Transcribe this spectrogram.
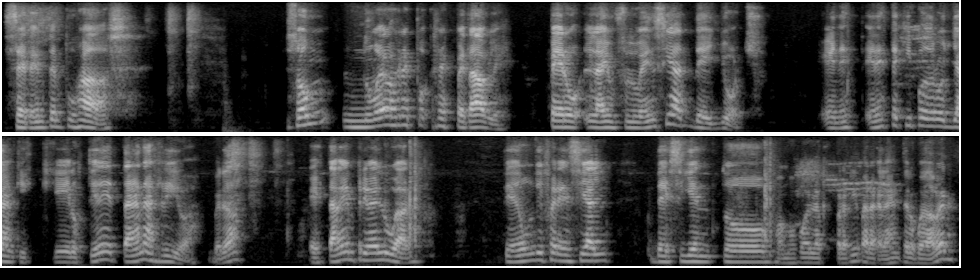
70 empujadas. Son números respetables, pero la influencia de George en este, equipo de los Yankees, que los tiene tan arriba, ¿verdad? Están en primer lugar, tienen un diferencial de 100, vamos a ponerlo por aquí para que la gente lo pueda ver,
